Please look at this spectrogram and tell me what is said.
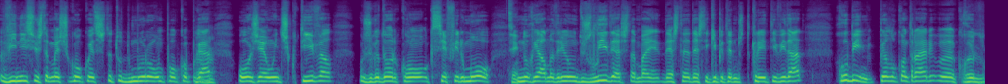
Vinícius também chegou com esse estatuto, demorou um pouco a pegar. Uhum. Hoje é um indiscutível, um jogador com, que se afirmou no Real Madrid, um dos líderes também desta, desta equipa em termos de criatividade. Rubinho, pelo contrário, eh, correu-lhe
